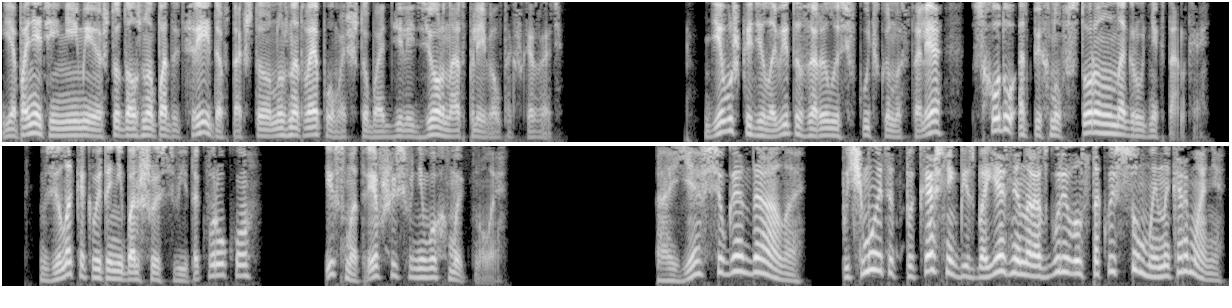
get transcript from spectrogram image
Я понятия не имею, что должно падать с рейдов, так что нужна твоя помощь, чтобы отделить зерна от плевел, так сказать». Девушка деловито зарылась в кучку на столе, сходу отпихнув в сторону нагрудник танка. Взяла какой-то небольшой свиток в руку и, всмотревшись в него, хмыкнула. «А я все гадала, почему этот ПКшник безбоязненно разгуливал с такой суммой на кармане?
